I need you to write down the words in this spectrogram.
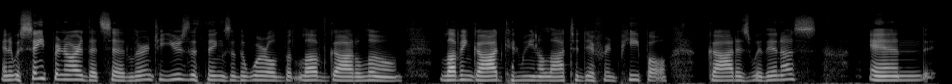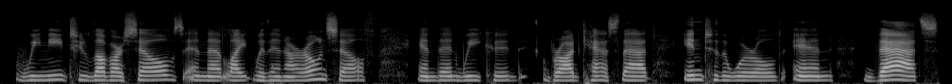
And it was St. Bernard that said, Learn to use the things of the world, but love God alone. Loving God can mean a lot to different people. God is within us, and we need to love ourselves and that light within our own self. And then we could broadcast that into the world. And that's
